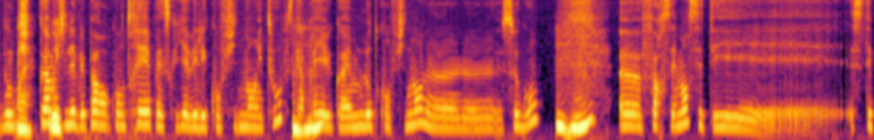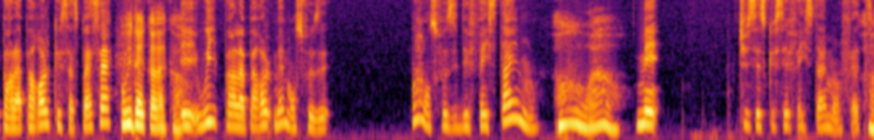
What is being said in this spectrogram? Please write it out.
Donc, ouais, comme oui. je ne l'avais pas rencontré parce qu'il y avait les confinements et tout, parce qu'après, Mhm. il y a eu quand même l'autre confinement, le, le second, Mhm. euh, forcément, c'était c'était par la parole que ça se passait. Oui, d'accord, d'accord. Et oui, par la parole, même, on se faisait, ouais, on se faisait des FaceTime. Oh, waouh. Mais tu sais ce que c'est FaceTime en fait. Ouais.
